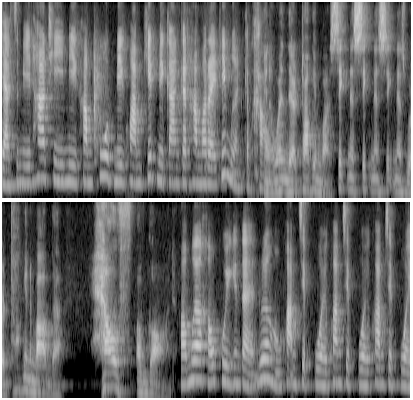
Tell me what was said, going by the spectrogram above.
อยากจะมีท่าทีมีคำพูดมีความคิดมีการกระทำอะไรที่เหมือนกับเขา You know, when they're talking about sickness, sickness, sickness, we're talking about the health of God. เพราะเมื่อเขาคุยกันแต่เรื่องของความเจ็บป่วย ความเจ็บป่วย ความเจ็บป่วย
